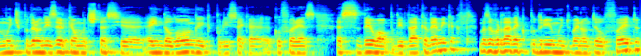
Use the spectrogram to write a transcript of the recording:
muitos poderão dizer que é uma distância ainda longa e que por isso é que, que o Farense acedeu ao pedido da Académica, mas a verdade é que poderia muito bem não tê-lo feito.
